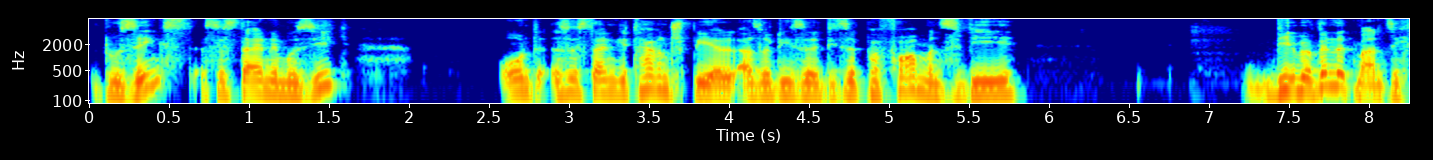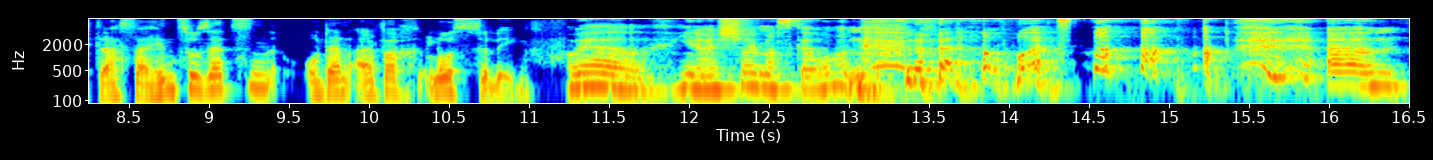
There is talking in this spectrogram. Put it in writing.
du singst, es ist deine Musik und es ist dein Gitarrenspiel, also diese, diese Performance, wie, wie überwindet man sich das, da hinzusetzen und dann einfach loszulegen? Well, you know, show must go on, no matter what. um,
